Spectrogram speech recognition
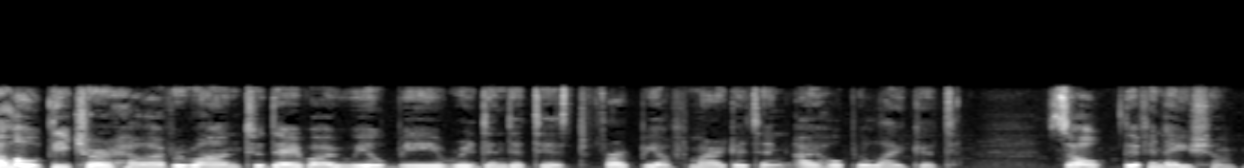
Hello teacher, hello everyone. Today I will be reading the test 4P of marketing. I hope you like it. So, definition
